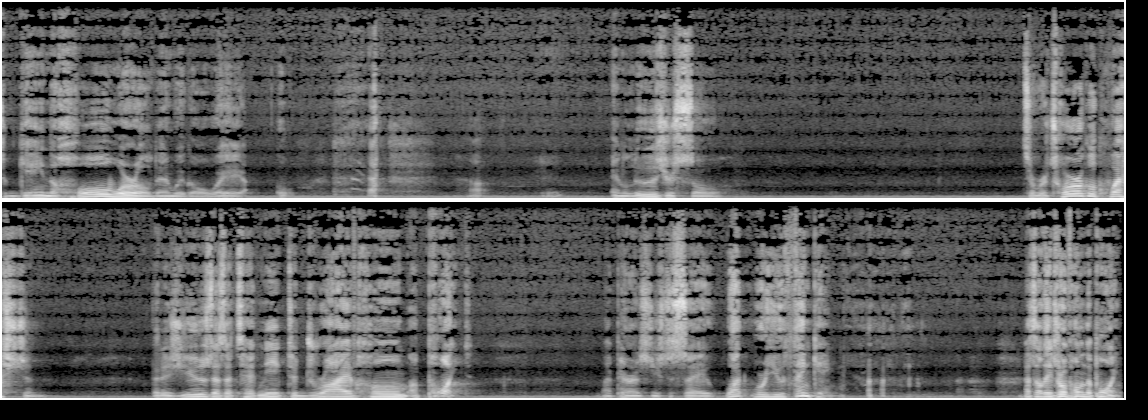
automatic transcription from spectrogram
to gain the whole world? And we go, way, oh, and lose your soul. It's a rhetorical question that is used as a technique to drive home a point. My parents used to say, What were you thinking? That's how they drove home the point.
